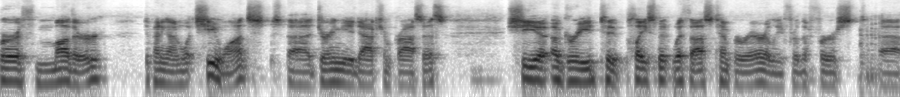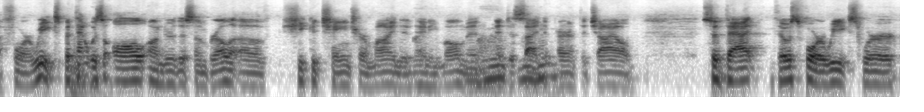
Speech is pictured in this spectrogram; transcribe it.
birth mother, depending on what she wants uh, during the adoption process. She agreed to placement with us temporarily for the first uh, four weeks, but that was all under this umbrella of she could change her mind at any moment and decide mm-hmm. to parent the child. So that those four weeks were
